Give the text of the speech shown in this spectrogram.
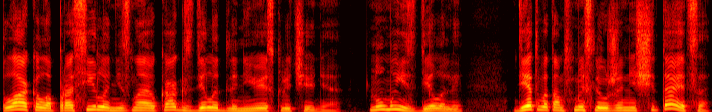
Плакала, просила, не знаю как, сделать для нее исключение. Ну, мы и сделали. Дед в этом смысле уже не считается.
